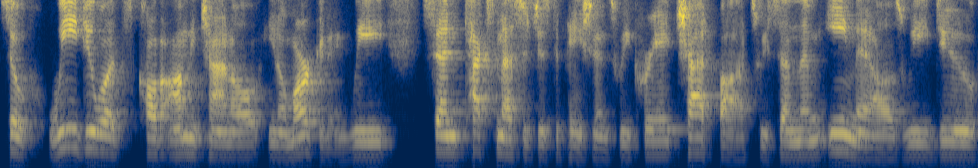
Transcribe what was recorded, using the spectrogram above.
so we do what's called omni-channel you know marketing. We send text messages to patients. We create chat bots we send them emails. We do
